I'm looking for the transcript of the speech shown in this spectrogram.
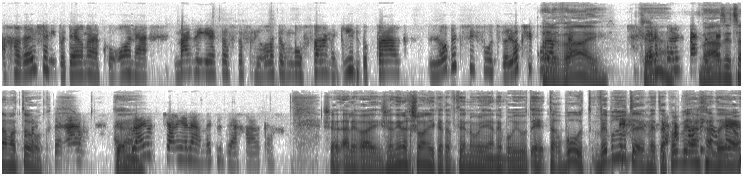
אחרי שניפטר מהקורונה, מה זה יהיה סוף סוף לראות מופע, נגיד, בפארק. לא בצפיפות ולא כשכולם... הלוואי, כן, מאז יצא מתוק. כן. אולי אפשר יהיה לאמץ את זה אחר כך. הלוואי. שני נחשוני, כתבתנו בענייני בריאות, אה, תרבות ובריאות האמת, הכל ביחד היום.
